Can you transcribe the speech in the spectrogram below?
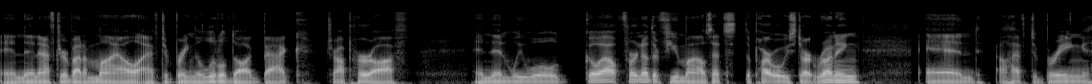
And then after about a mile, I have to bring the little dog back, drop her off, and then we will go out for another few miles. That's the part where we start running, and I'll have to bring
